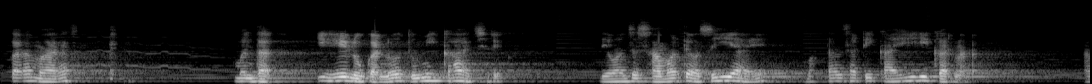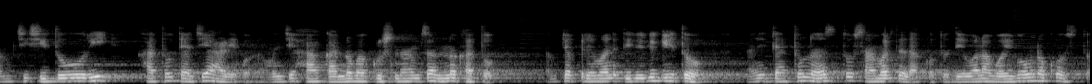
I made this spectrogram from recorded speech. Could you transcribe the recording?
तुकाराम महाराज म्हणतात की हे लोकांनो तुम्ही का आश्चर्य देवांचं सामर्थ्य असंही आहे भक्तांसाठी काहीही करणार आमची शिदोरी खातो त्याचे आळे बघा म्हणजे हा कान्होबा कृष्ण आमचं अन्न खातो. आमच्या प्रेमाने दिलेली घेतो. आणि त्यातूनच तो सामर्थ्य दाखवतो. देवाला वैभव नको असतं.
